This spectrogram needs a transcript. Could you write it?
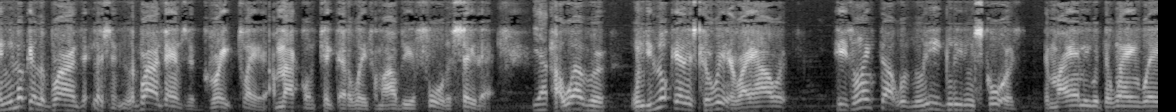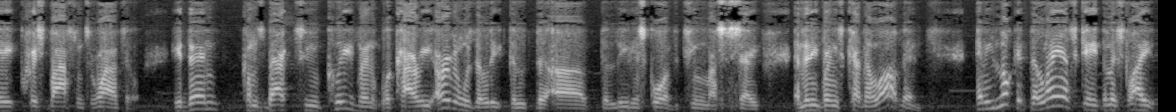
And you look at LeBron. Listen, LeBron James is a great player. I'm not going to take that away from him. I'll be a fool to say that. Yep. However, when you look at his career, right, Howard, he's linked up with league-leading scorers in Miami with Dwyane Wade, Chris Bosh from Toronto. He then comes back to Cleveland where Kyrie Irving was the lead, the the, uh, the leading scorer of the team, I should say, and then he brings Kevin Love in. And you look at the landscape, and it's like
